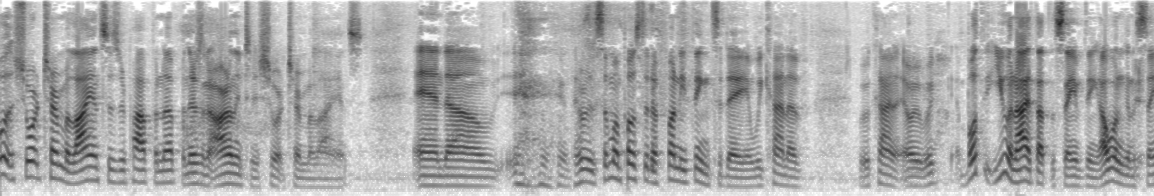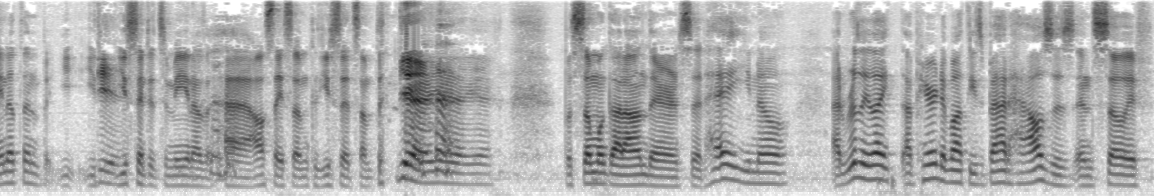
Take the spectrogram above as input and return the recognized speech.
well, short term alliances are popping up, and there's an Arlington short term alliance, and um, there was someone posted a funny thing today, and we kind of. We were kind of or we, both you and I thought the same thing. I wasn't going to say nothing, but you you, Yeah. you sent it to me, and I was like, ah, I'll say something because you said something. Yeah, yeah, yeah. But someone got on there and said, "Hey, you know, I'd really like. I'm hearing about these bad houses, and so if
